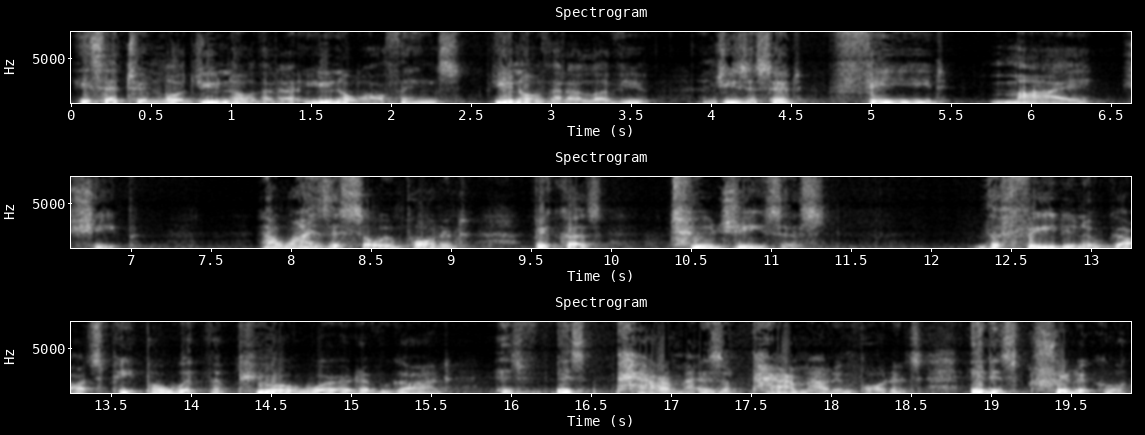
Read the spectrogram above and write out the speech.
He said to him, Lord, you know that I, you know all things. You know that I love you. And Jesus said, Feed my sheep. Now, why is this so important? Because to Jesus, the feeding of God's people with the pure word of God is, is paramount, is of paramount importance. It is critical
